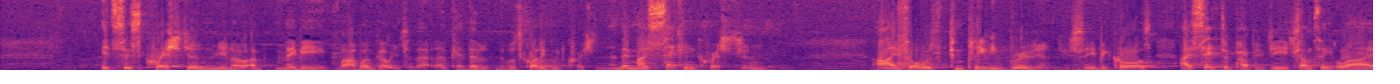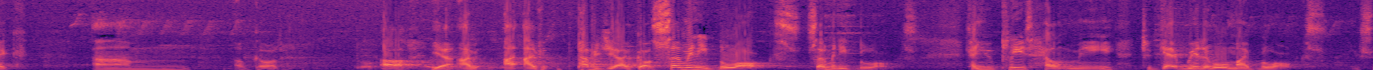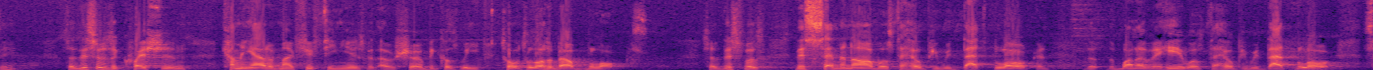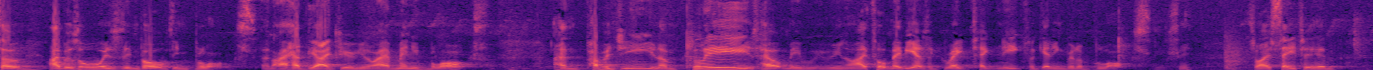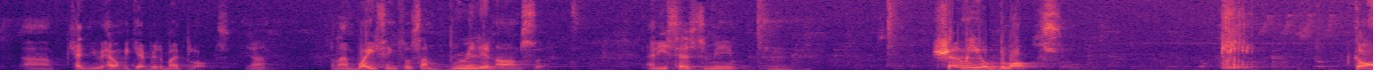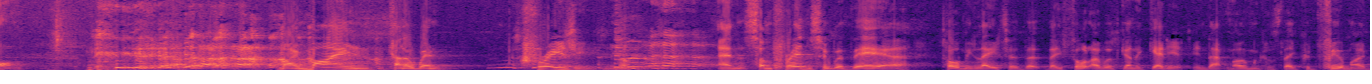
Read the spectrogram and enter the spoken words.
It's this question, you know, uh, maybe, well, I won't go into that. Okay, there, there was quite a good question. And then my second question, I thought was completely brilliant, you see, because I said to Papaji something like, um, oh God. Oh, yeah, I, I, I've, Papaji, I've got so many blocks, so many blocks can you please help me to get rid of all my blocks? You see? So this was a question coming out of my 15 years with Osho because we talked a lot about blocks. So this was this seminar was to help you with that block and the, the one over here was to help you with that block. So I was always involved in blocks. And I had the idea, you know, I have many blocks. And Papaji, you know, please help me. You know, I thought maybe he has a great technique for getting rid of blocks, you see. So I say to him, uh, can you help me get rid of my blocks? Yeah? And I'm waiting for some brilliant answer. And he says to me, show me your blocks. Gone. My mind kind of went crazy, you know. And some friends who were there told me later that they thought I was going to get it in that moment because they could feel my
